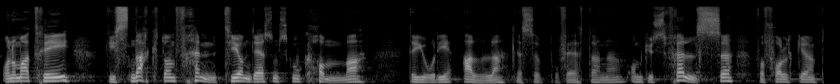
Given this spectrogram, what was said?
Og nummer tre de snakket om fremtiden, om det som skulle komme. Det gjorde de alle, disse profetene, om Guds frelse for folket.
